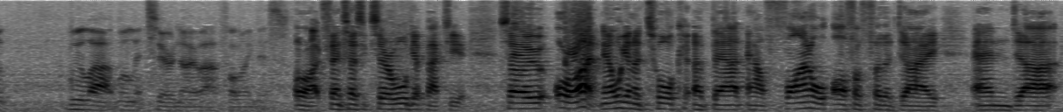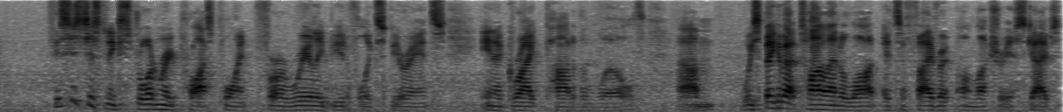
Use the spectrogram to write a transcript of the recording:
look, we'll uh, we'll let Sarah know uh, following this. All right, fantastic, Sarah. We'll get back to you. So, all right, now we're going to talk about our final offer for the day, and uh, this is just an extraordinary price point for a really beautiful experience in a great part of the world. Um, We speak about Thailand a lot. It's a favourite on Luxury Escapes.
